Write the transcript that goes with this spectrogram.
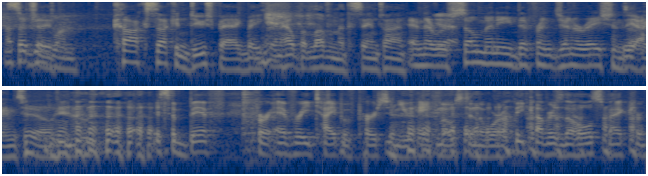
That's Such a good a one. cocksucking douchebag, but you can't help but love him at the same time. And there were so many different generations Yeah. of him, too. You know? It's a biff for every type of person you hate most in the world. He covers the whole spectrum.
